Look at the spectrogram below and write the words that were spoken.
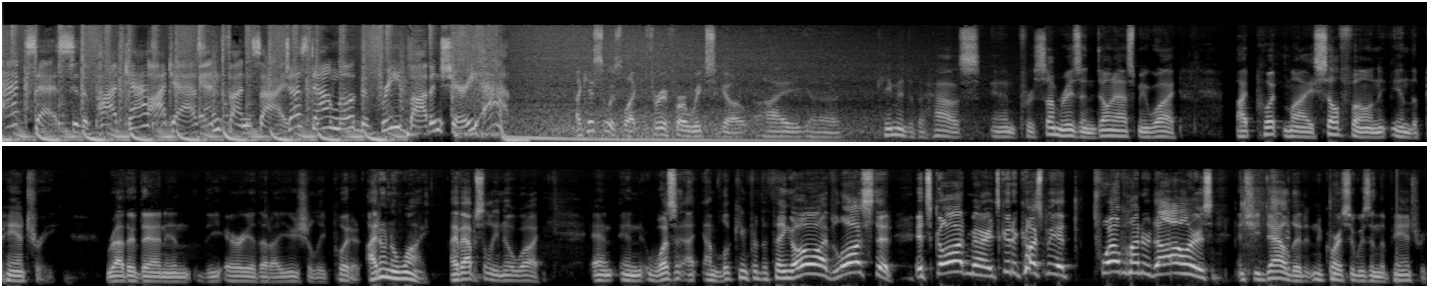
access to the podcast, podcast, and fun side. Just download the free Bob and Sheri app. I guess it was like three or four weeks ago. I uh, came into the house, and for some reason, don't ask me why, I put my cell phone in the pantry rather than in the area that I usually put it. I don't know why. I have absolutely no why. And and wasn't I, I'm looking for the thing. Oh, I've lost it. It's gone, Mary. It's going to cost me a twelve hundred dollars. And she dialed it, and of course, it was in the pantry.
